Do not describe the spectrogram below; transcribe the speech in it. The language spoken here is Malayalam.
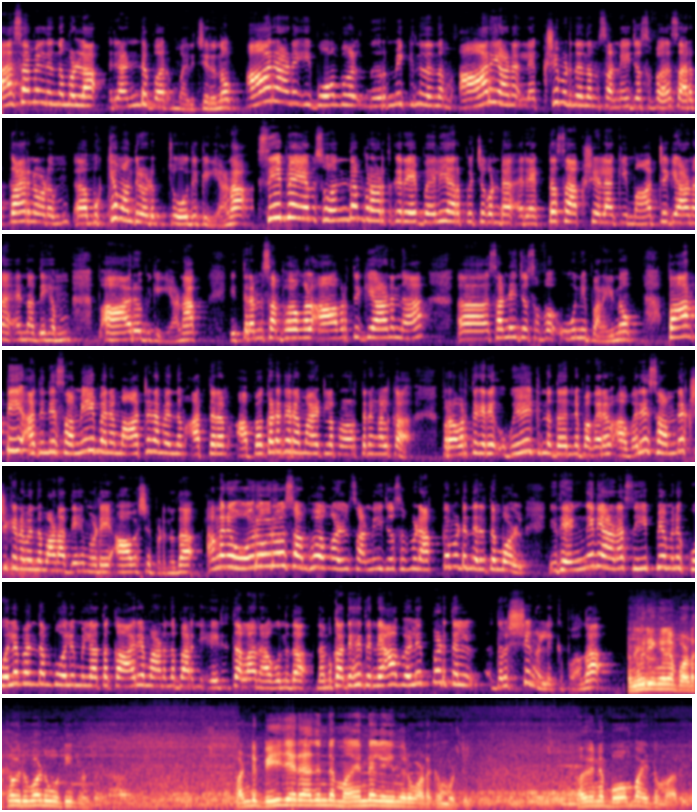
ആസാമിൽ നിന്നുമുള്ള രണ്ട് പേർ മരിച്ചിരുന്നു. ആരാണ് ഈ ബോംബുകൾ നിർമ്മിക്കുന്നതെന്നും ആരെയാണ് ലക്ഷ്യമിടുന്നതെന്നും സണ്ണി ജോസഫ് സർക്കാരിനോടും മുഖ്യമന്ത്രിയോടും ചോദിക്കുകയാണ്. സി പി ഐ എം സ്വന്തം പ്രവർത്തകരെ ബലിയർപ്പിച്ചുകൊണ്ട് രക്തസാക്ഷികളാക്കി മാറ്റുകയാണ് എന്ന് അദ്ദേഹം ആരോപിക്കുകയാണ്. ഇത്തരം സംഭവങ്ങൾ ആവർത്തിക്കുകയാണെന്ന് സണ്ണി ജോസഫ് ഊന്നി പറയുന്നു. പാർട്ടി അതിന്റെ സമീപനം മാറ്റണമെന്നും അത്തരം അപകടകരമായിട്ടുള്ള പ്രവർത്തനങ്ങൾക്ക് പ്രവർത്തകരെ ഉപയോഗിക്കുന്നതിന് പകരം അവരെ സംരക്ഷിക്കണമെന്നുമാണ് അദ്ദേഹം ഇവിടെ ആവശ്യപ്പെടുന്നത്. അങ്ങനെ ഓരോരോ സംഭവങ്ങൾ സണ്ണി ജോസഫിന്റെ അക്കമിട്ട് നിരത്തുമ്പോൾ ഇതെങ്ങനെയാണ് സി പി എമ്മിന് കുലബന്ധം പോലും ഇല്ലാത്ത കാര്യമാണെന്ന് പറഞ്ഞ് എഴുതി തള്ളാനാകുന്നത് നമുക്ക് അദ്ദേഹത്തിന്റെ ആ വെളിപ്പെടുത്തൽ ദൃശ്യങ്ങളിലേക്ക് പോകാം. കണ്ണൂരിങ്ങനെ പടക്കം ഒരുപാട് പൊട്ടിയിട്ടുണ്ട്. പണ്ട് പി ജയരാജന്റെ മകന്റെ കയ്യിൽ നിന്നൊരു പടക്കം പൊട്ടി. അത് പിന്നെ ബോംബായിട്ട് മാറി.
